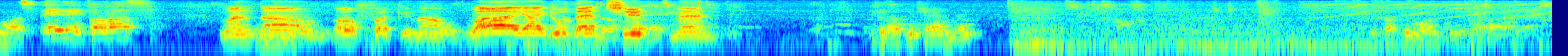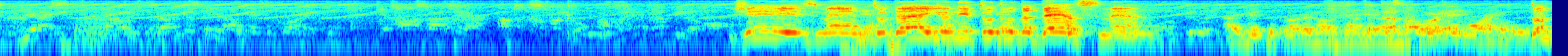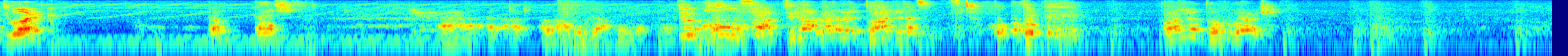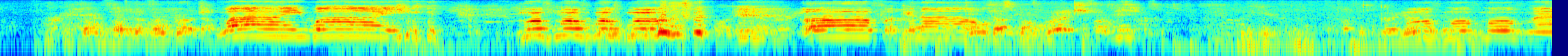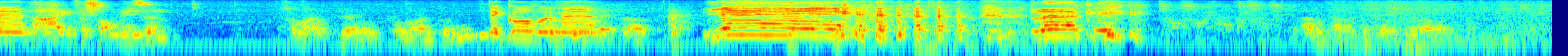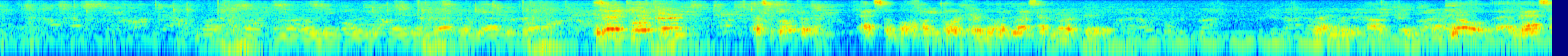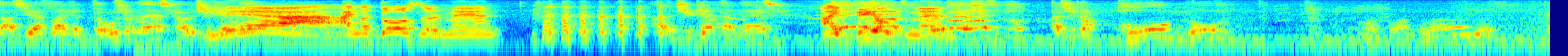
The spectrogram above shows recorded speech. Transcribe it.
It's payday, us. Went down. Oh fucking hell. Why I do that No, shit, man? Because you can, mate. Because you want to. Uh, Jeez, man. Today you need to do the dance, man. I did the slaughterhouse one It does not work anymore. Finally. Don't work. Don't fetch. Uh, uh, allow the dropping, but. Dude, holy fuck! Do not run with a dodger that's. Dodger don't work. Don't, dodger don't work. Why? Why? move, move, move, move. Oh, fucking It hell. does not work for me. What is going on Move, move, move, man. dying for some reason. Come on, Journey. Come on, please. Take over, man. Yay! Lucky. I'm coming to save you. On, come on, come on, holding, holding, holding, blah, blah, blah, blah, blah. Is that a cloaker? That's a cloaker. That's a motherfucking cloaker. Nobody likes them. Okay. Not even the cops can stop. Yo, uh, Mansas, you have like a dozer mask? How did you get that? Yeah, I'm a dozer, man. How did you get that mask? I build, man. How did you got? Oh no!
